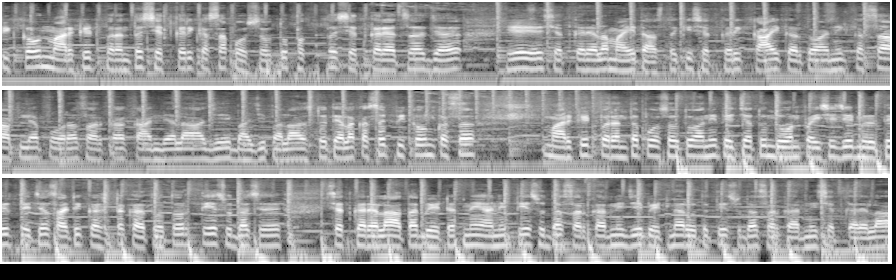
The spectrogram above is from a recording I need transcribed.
पिकवून मार्केटपर्यंत शेतकरी कसा पोचवतो फक्त शेतकऱ्याचं ज हे हे शेतकऱ्याला माहीत असतं की शेतकरी काय करतो आणि कसा आपल्या पोरासारखा कांद्याला जे भाजीपाला असतो त्याला कसं पिकवून कसं मार्केटपर्यंत पोचवतो आणि त्याच्यातून दोन पैसे जे मिळतील त्याच्यासाठी कष्ट करतो. तर ते सुद्धा शे शेतकऱ्याला आता भेटत नाही आणि ते सुद्धा सरकारने जे भेटणार होतं ते सुद्धा सरकारने शेतकऱ्याला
